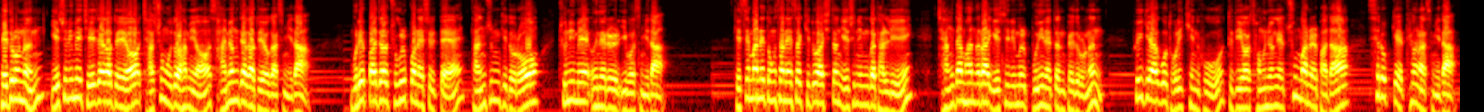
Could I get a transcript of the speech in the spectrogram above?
베드로는 예수님의 제자가 되어 자충우돌하며 사명자가 되어 갔습니다. 물에 빠져 죽을 뻔했을 때 단숨 기도로 주님의 은혜를 입었습니다. 겟세만의 동산에서 기도하시던 예수님과 달리 장담하느라 예수님을 부인했던 베드로는 회개하고 돌이킨 후 드디어 성령의 충만을 받아 새롭게 태어났습니다.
